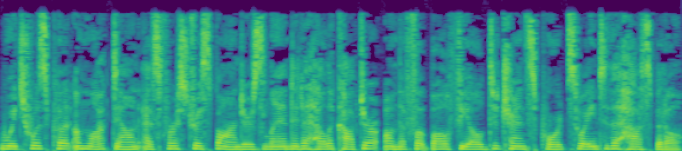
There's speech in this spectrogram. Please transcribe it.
which was put on lockdown as first responders landed a helicopter on the football field to transport Swain to the hospital.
